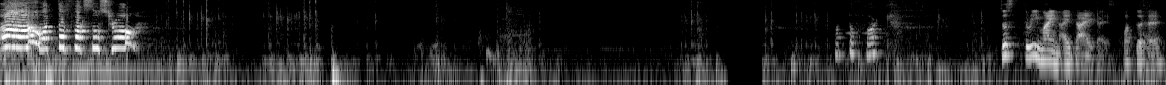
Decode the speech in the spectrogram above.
Oh, what the fuck? so strong! What the fuck? Just three mine, I die, guys. What the hell?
